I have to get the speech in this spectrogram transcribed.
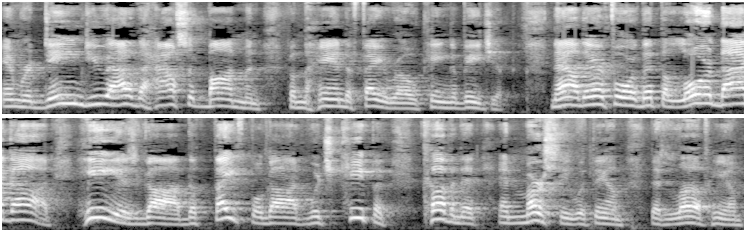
and redeemed you out of the house of bondmen from the hand of Pharaoh, king of Egypt. Now therefore that the Lord thy God, he is God, the faithful God, which keepeth covenant and mercy with them that love him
